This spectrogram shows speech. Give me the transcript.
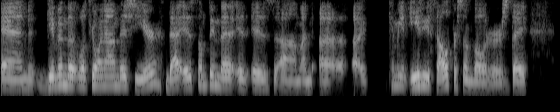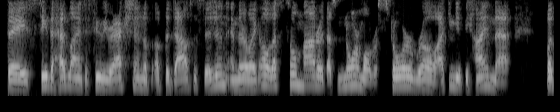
And given that what's going on this year, that is something that is um, an, a, a can be an easy sell for some voters. They they see the headlines, they see the reaction of, of the Dobbs decision, and they're like, "Oh, that's so moderate, that's normal. Restore Roe, I can get behind that." But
